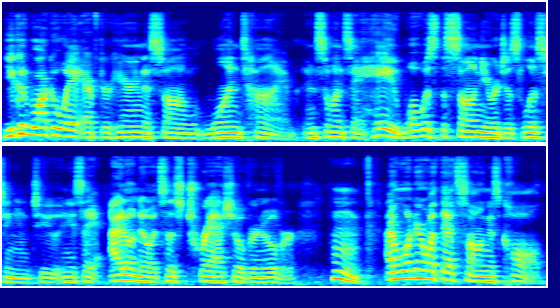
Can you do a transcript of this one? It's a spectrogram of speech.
You could walk away after hearing a song one time and someone say, Hey, what was the song you were just listening to? And you say, I don't know. It says trash over and over. Hmm, I wonder what that song is called.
